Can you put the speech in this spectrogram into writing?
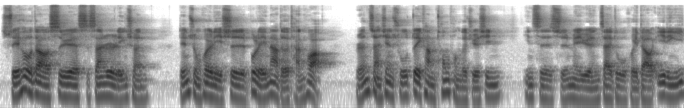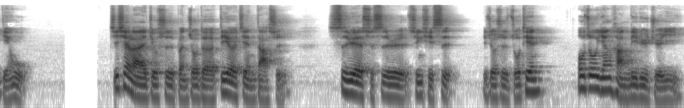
随后到四月十三日凌晨，联准会理事布雷纳德谈话仍展现出对抗通膨的决心，因此使美元再度回到一零一点五。接下来就是本周的第二件大事：四月十四日星期四，也就是昨天，欧洲央行利率决议，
